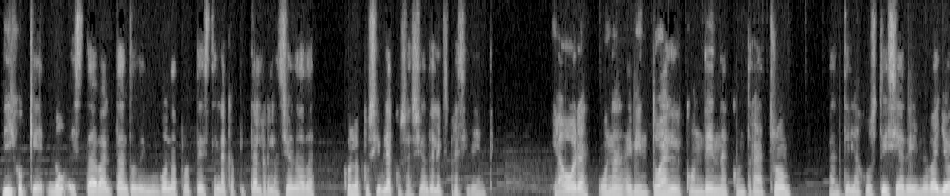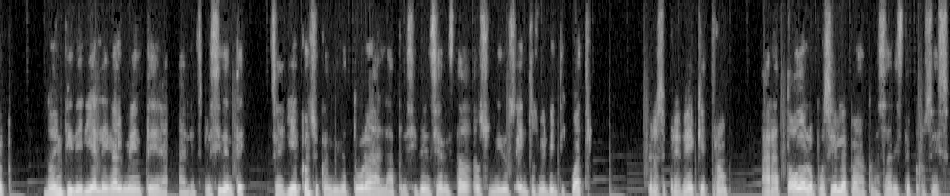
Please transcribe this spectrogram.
dijo que no estaba al tanto de ninguna protesta en la capital relacionada con la posible acusación del expresidente. Y ahora, una eventual condena contra Trump ante la justicia de Nueva York no impediría legalmente al expresidente seguir con su candidatura a la presidencia de Estados Unidos en 2024, pero se prevé que Trump hará todo lo posible para aplazar este proceso.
